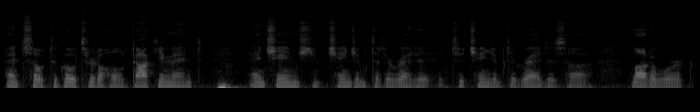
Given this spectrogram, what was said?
and so to go through the whole document and change change them to the red to change them to red is a lot of work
